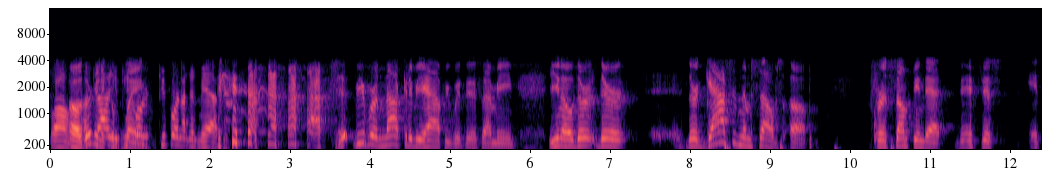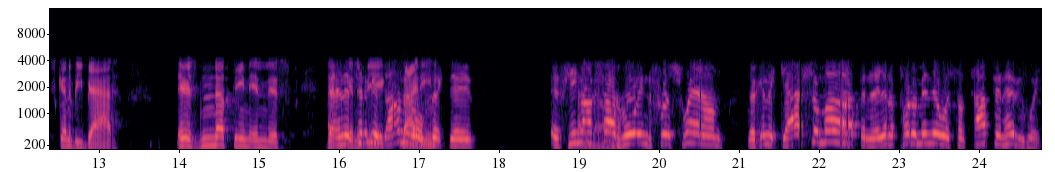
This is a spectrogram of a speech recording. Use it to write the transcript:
Well, Oh, they're gonna telling you, people complain. are- People are not going to be happy. People are not going to be happy with this. I mean, you know, they're they're they're gassing themselves up for something that it's just it's going to be bad. There's nothing in this that's going to be be a domino exciting. effect, Dave. If he knocks out Roy in the first round, they're going to gas him up, and they're going to put him in there with some top ten heavyweight.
